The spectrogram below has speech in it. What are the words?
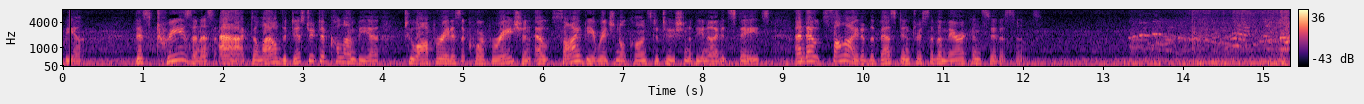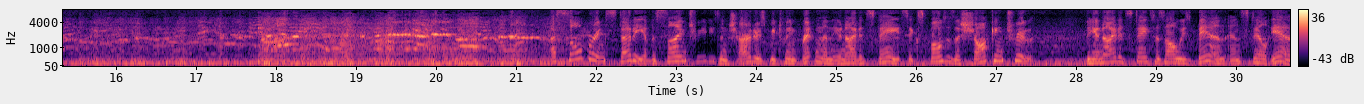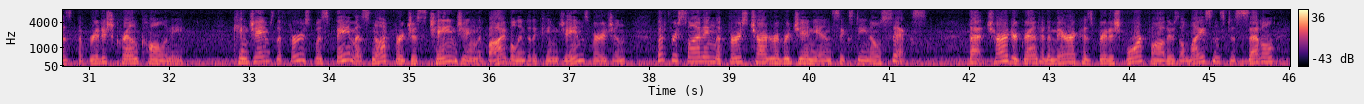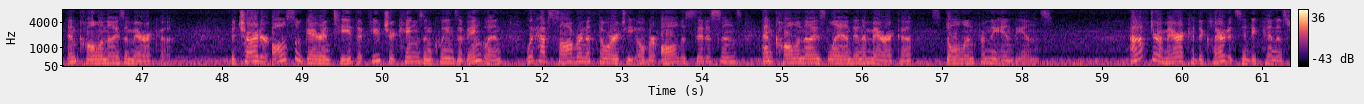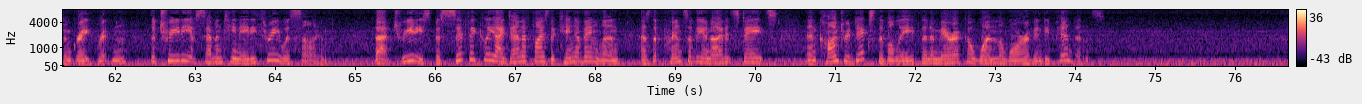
Columbia. This treasonous act allowed the District of Columbia to operate as a corporation outside the original Constitution of the United States and outside of the best interests of American citizens. A sobering study of the signed treaties and charters between Britain and the United States exposes a shocking truth. The United States has always been, and still is, a British Crown colony. King James I was famous not for just changing the Bible into the King James Version, but for signing the first Charter of Virginia in 1606. That charter granted America's British forefathers a license to settle and colonize America. The charter also guaranteed that future kings and queens of England would have sovereign authority over all the citizens and colonized land in America stolen from the Indians. After America declared its independence from Great Britain, the Treaty of 1783 was signed. That treaty specifically identifies the King of England as the Prince of the United States and contradicts the belief that America won the War of Independence.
